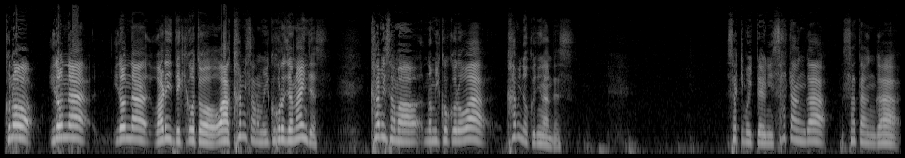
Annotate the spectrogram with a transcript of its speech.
このいろんな、いろんな悪い出来事は神様の御心じゃないんです。神様の御心は神の国なんです。さっきも言ったようにサタンが、サタンが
